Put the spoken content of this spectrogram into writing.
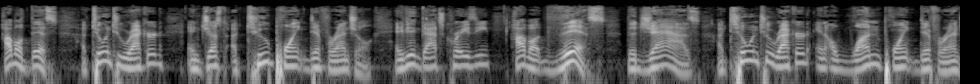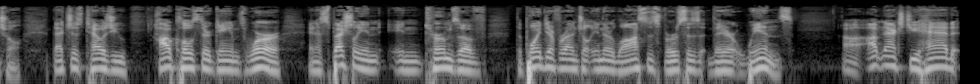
how about this? A two and two record and just a two point differential. And if you think that's crazy, how about this? The Jazz, a two and two record and a one point differential. That just tells you how close their games were, and especially in in terms of the point differential in their losses versus their wins. Uh, up next, you had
